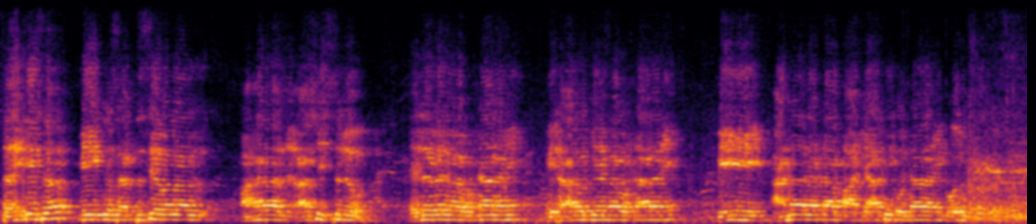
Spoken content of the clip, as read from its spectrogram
థ్యాంక్ యూ సార్ మీకు సంత సేవలాల్ మహారాజ్ ఆశీస్సులు ఎల్లవేళలా ఉండాలని మీరు ఆరోగ్యంగా ఉండాలని మీ అండదండ మా జాతికి ఉండాలని కోరుకుంటున్నాను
